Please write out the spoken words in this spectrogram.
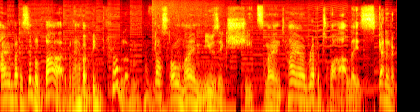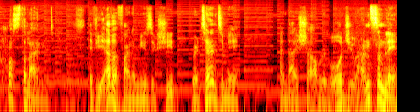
I am but a simple bard, but I have a big problem. I've lost all my music sheets. My entire repertoire lays scattered across the land. If you ever find a music sheet, return it to me, and I shall reward you handsomely.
